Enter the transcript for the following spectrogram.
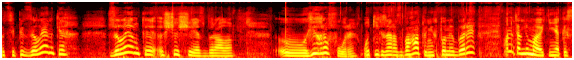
оці підзеленки, зеленки. Що ще я збирала? Е, Гігрофори. От їх зараз багато, ніхто не бере. Вони там не мають ніяких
